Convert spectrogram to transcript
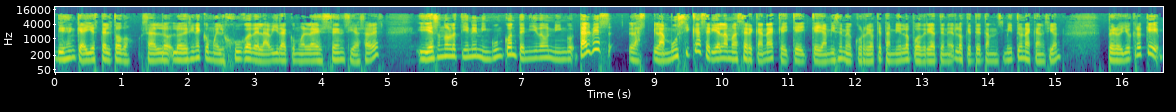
dicen que ahí está el todo. O sea, lo, lo, define como el jugo de la vida, como la esencia, ¿sabes? Y eso no lo tiene ningún contenido, ningún... Tal vez la, la música sería la más cercana que, que, que a mí se me ocurrió que también lo podría tener, lo que te transmite una canción. Pero yo creo que,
